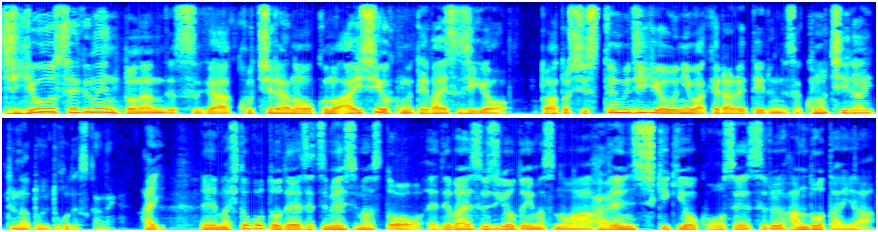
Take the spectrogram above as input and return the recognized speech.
事業セグメントなんですが、こちらのこの IC を含むデバイス事業と、あとシステム事業に分けられているんですが、この違いっていうのはどういうところですかね？はい。えー、まあ一言で説明しますと、デバイス事業といいますのは、はい、電子機器を構成する半導体や、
